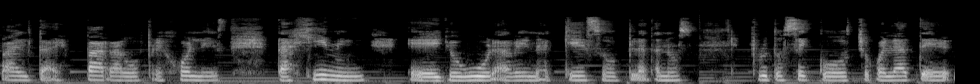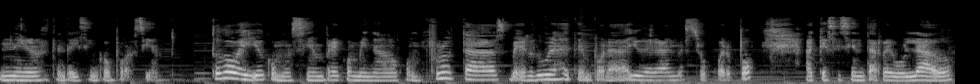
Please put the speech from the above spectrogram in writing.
palta, espárragos, frijoles, tahini, eh, yogur, avena, queso, plátanos, frutos secos, chocolate negro 75%. Todo ello, como siempre, combinado con frutas, verduras de temporada, ayudará a nuestro cuerpo a que se sienta regulado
